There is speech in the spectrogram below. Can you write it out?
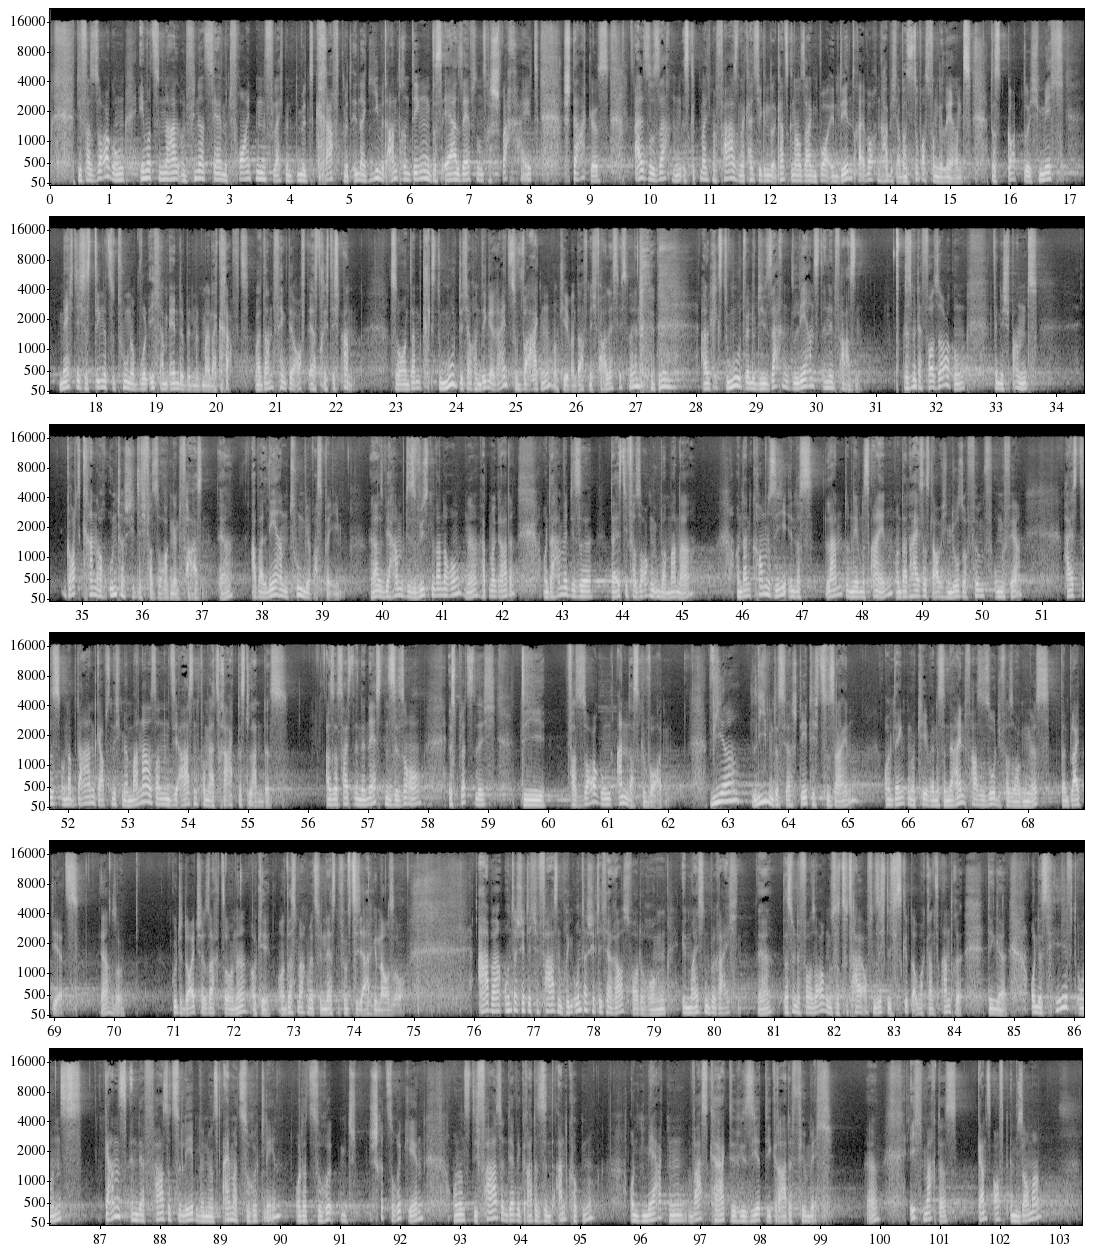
Die Versorgung emotional und finanziell mit Freunden, vielleicht mit, mit Kraft, mit Energie, mit anderen Dingen, dass er selbst in unserer Schwachheit Schwachheit stark ist. Also Sachen, es gibt manchmal Phasen, da kann ich dir ganz genau sagen, boah, in den drei Wochen habe ich aber sowas von gelernt, dass Gott durch mich mächtig ist, Dinge zu tun, obwohl ich am Ende bin mit meiner Kraft. Weil dann fängt er oft erst richtig an. So, und dann kriegst du Mut, dich auch in Dinge reinzuwagen. Okay, man darf nicht fahrlässig sein. Aber dann kriegst du Mut, wenn du die Sachen lernst in den Phasen. Das mit der Versorgung finde ich spannend. Gott kann auch unterschiedlich versorgen in Phasen. Ja? Aber lernen tun wir was bei ihm. Ja, also wir haben diese Wüstenwanderung, ne, hatten wir gerade, und da haben wir diese, da ist die Versorgung über Manna. Und dann kommen sie in das Land und nehmen das ein. Und dann heißt es, glaube ich, in Josua 5 ungefähr, heißt es, und ab da gab es nicht mehr Manna, sondern sie aßen vom Ertrag des Landes. Also das heißt, in der nächsten Saison ist plötzlich die Versorgung anders geworden. Wir lieben das ja stetig zu sein und denken, okay, wenn es in der einen Phase so die Versorgung ist, dann bleibt die jetzt. Ja, so. Gute Deutsche sagt so, ne, okay, und das machen wir jetzt für die nächsten 50 Jahre genauso. Aber unterschiedliche Phasen bringen unterschiedliche Herausforderungen in manchen Bereichen. Ja? Das mit der Versorgung ist total offensichtlich. Es gibt aber auch ganz andere Dinge. Und es hilft uns, ganz in der Phase zu leben, wenn wir uns einmal zurücklehnen oder zurück, einen Schritt zurückgehen und uns die Phase, in der wir gerade sind, angucken und merken, was charakterisiert die gerade für mich. Ja? Ich mache das ganz oft im Sommer,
